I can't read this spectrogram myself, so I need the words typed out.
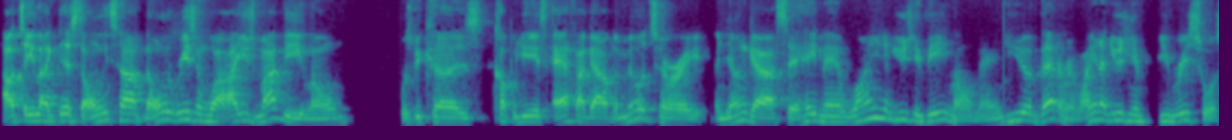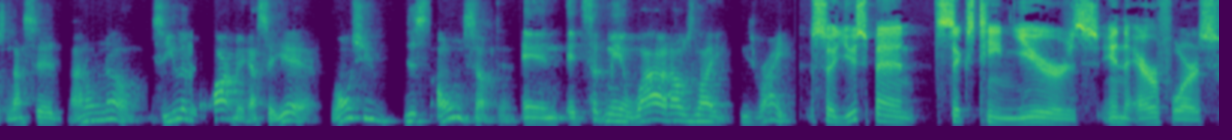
I'll tell you like this: the only time, the only reason why I use my VA loan was because a couple years after I got out of the military, a young guy said, Hey man, why are you not using VA loan, man? You're a veteran. Why are you not using your, your resource? And I said, I don't know. So you live in an apartment. I said, Yeah. Why don't you just own something? And it took me a while and I was like, He's right. So you spent 16 years in the Air Force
